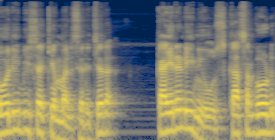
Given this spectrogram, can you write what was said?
കോലി ബി സഖ്യം മത്സരിച്ചത്. കൈരളി ന്യൂസ് കാസർഗോഡ്.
